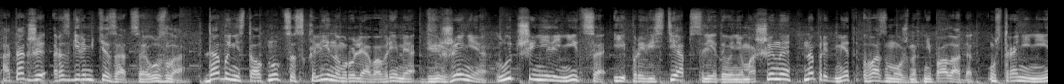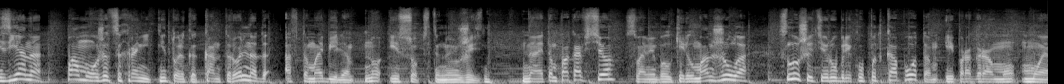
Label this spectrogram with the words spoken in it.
а также разгерметизация узла. Дабы не столкнуться с клином руля во время движения, лучше не лениться и провести обследование машины на предмет возможных неполадок. Устранение изъяна поможет сохранить не только контроль над автомобилем, но и собственную жизнь. На этом пока все. С вами был Кирилл Манжула. Слушайте рубрику «Под капотом» и программу «Мой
